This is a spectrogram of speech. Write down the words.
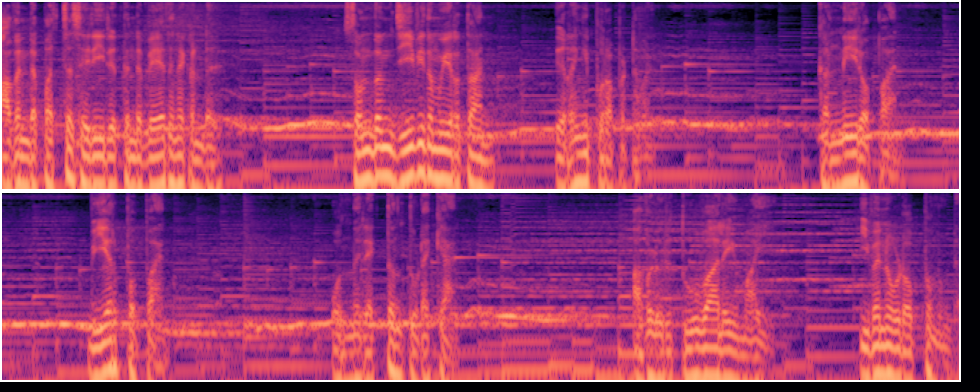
അവന്റെ പച്ച ശരീരത്തിന്റെ വേദന കണ്ട് സ്വന്തം ജീവിതമുയർത്താൻ ഇറങ്ങിപ്പുറപ്പെട്ടവൾ. കണ്ണീരൊപ്പാൻ വിയർപ്പൊപ്പാൻ ഒന്ന് രക്തം തുടയ്ക്കാൻ അവൾ ഒരു തൂവാലയുമായി ഇവനോടൊപ്പമുണ്ട്.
